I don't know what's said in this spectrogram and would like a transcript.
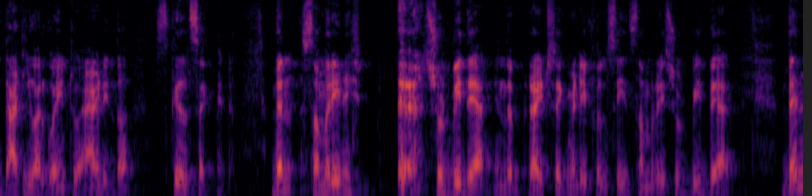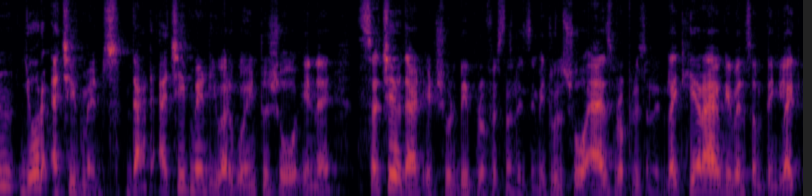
that you are going to add in the skill segment. Then summary should be there in the right segment if you'll see summary should be there. then your achievements that achievement you are going to show in a such a that it should be professionalism it will show as professionalism like here i have given something like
